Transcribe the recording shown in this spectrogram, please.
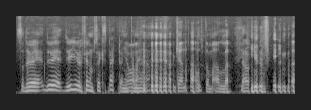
Så du är, du är, du är julfilmsexperten i Ja. panelen. jag kan allt om alla Ja. julfilmer.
